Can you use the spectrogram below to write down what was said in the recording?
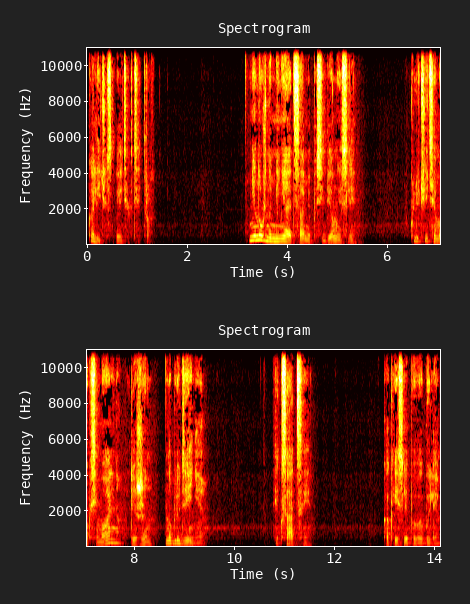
количество этих титров? Не нужно менять сами по себе мысли. Включите максимально режим наблюдения, фиксации – как если бы вы были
